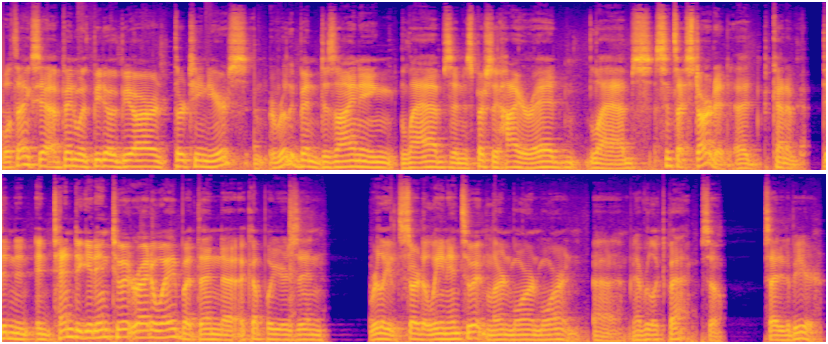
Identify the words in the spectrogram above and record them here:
Well, thanks. Yeah, I've been with BWBR 13 years. I've really been designing labs and especially higher ed labs since I started. I kind of didn't intend to get into it right away, but then uh, a couple years in, really started to lean into it and learn more and more and uh, never looked back. So excited to be here.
